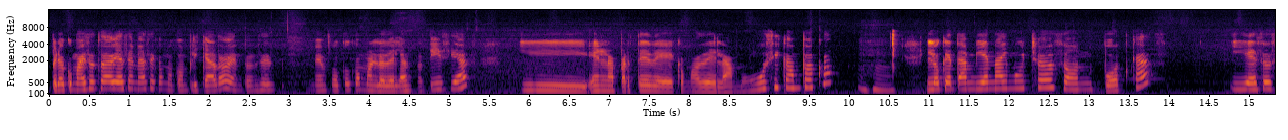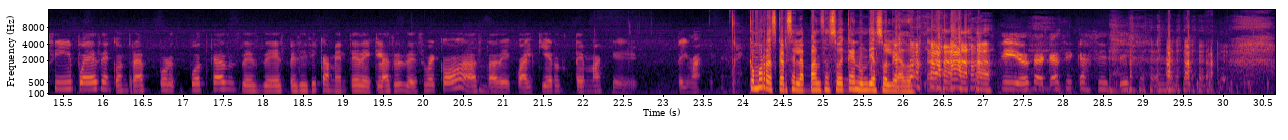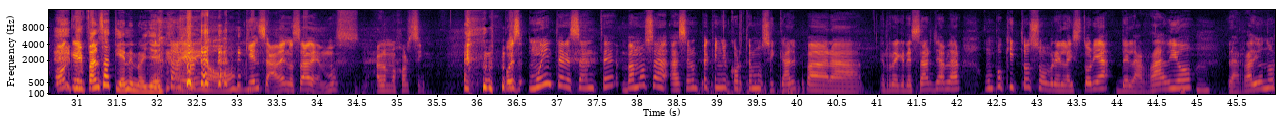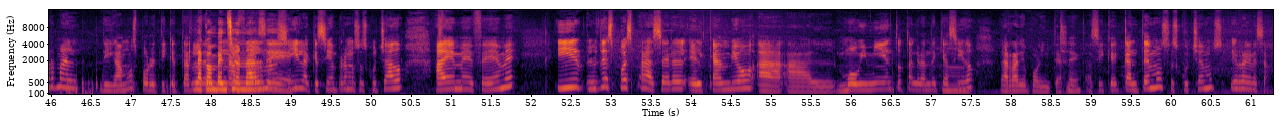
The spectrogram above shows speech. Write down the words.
pero como eso todavía se me hace como complicado, entonces me enfoco como en lo de las noticias y en la parte de como de la música un poco. Lo que también hay mucho son podcasts y eso sí puedes encontrar por podcasts desde específicamente de clases de sueco hasta de cualquier tema que te imagines. ¿Cómo rascarse la panza sueca en un día soleado? Sí, o sea, casi, casi, sí. Ok, Mi panza tienen, oye. Eh, no. quién sabe, no sabemos. A lo mejor sí. Pues muy interesante. Vamos a hacer un pequeño corte musical para regresar ya a hablar un poquito sobre la historia de la radio, la radio normal, digamos, por etiquetarla. La de convencional. forma, Sí. sí, la que siempre hemos escuchado, AM/FM. Y después para hacer el, el cambio a- al movimiento tan grande que ha sido la radio por internet. Sí. Así que cantemos, escuchemos y regresamos.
